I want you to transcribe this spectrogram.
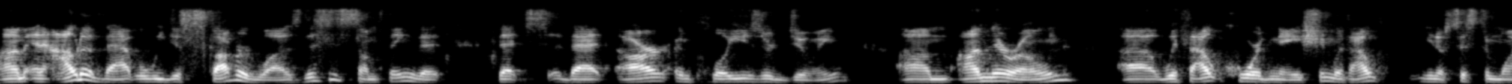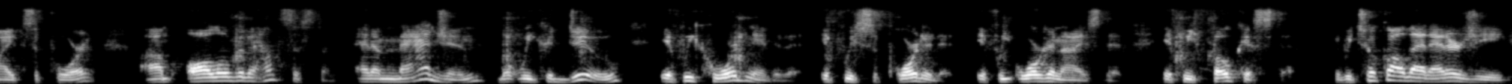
Um, and out of that, what we discovered was this is something that that that our employees are doing um, on their own uh, without coordination, without you know system-wide support, um, all over the health system. And imagine what we could do if we coordinated it, if we supported it, if we organized it, if we focused it. If we took all that energy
